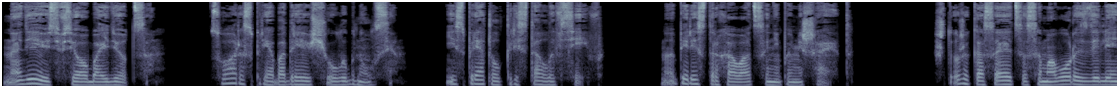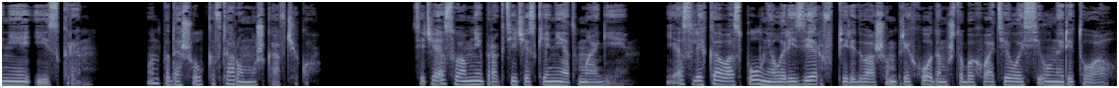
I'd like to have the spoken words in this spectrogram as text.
«Надеюсь, все обойдется. Суарес приободряюще улыбнулся и спрятал кристаллы в сейф. Но перестраховаться не помешает. Что же касается самого разделения искры, он подошел ко второму шкафчику. Сейчас во мне практически нет магии. Я слегка восполнил резерв перед вашим приходом, чтобы хватило сил на ритуал.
